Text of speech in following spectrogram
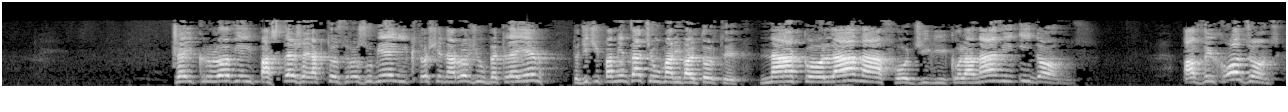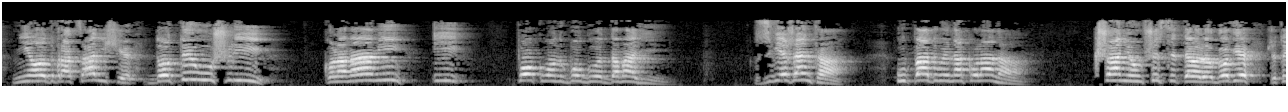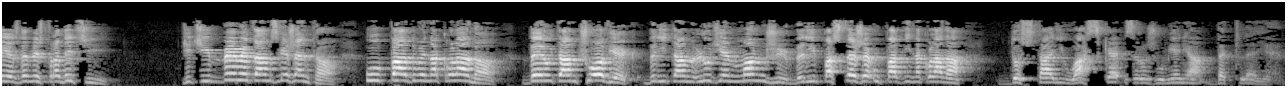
Trzej królowie i pasterze, jak to zrozumieli, kto się narodził w Betlejem, to dzieci pamiętacie u Marii Waltorty, na kolana wchodzili, kolanami idąc. A wychodząc, nie odwracali się, do tyłu szli, kolanami i pokłon Bogu oddawali. Zwierzęta upadły na kolana. Krzanią wszyscy teologowie, że to jest wymysł tradycji. Dzieci były tam zwierzęta, upadły na kolana. Był tam człowiek, byli tam ludzie mądrzy, byli pasterze, upadli na kolana. Dostali łaskę zrozumienia Betlejem.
